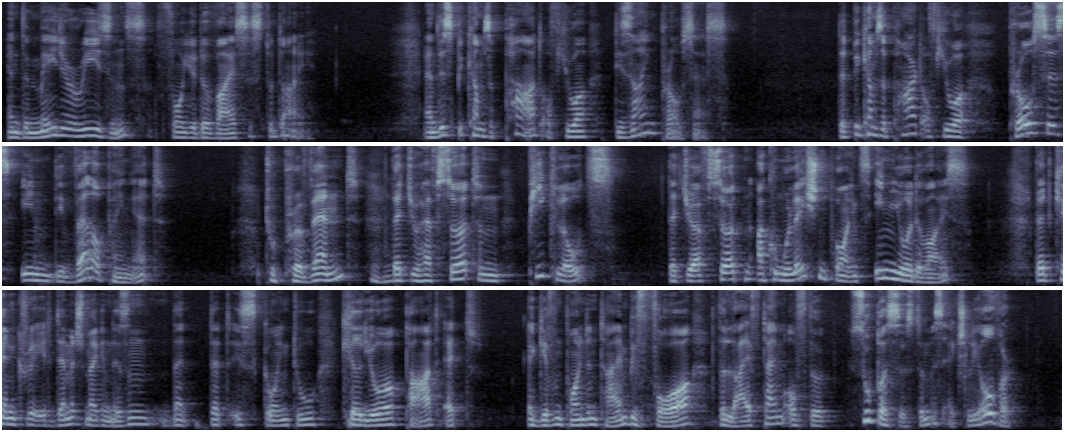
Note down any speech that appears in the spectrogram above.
and the major reasons for your devices to die. And this becomes a part of your design process. That becomes a part of your process in developing it to prevent mm-hmm. that you have certain peak loads, that you have certain accumulation points in your device that can create a damage mechanism that, that is going to kill your part at a given point in time before the lifetime of the super system is actually over.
